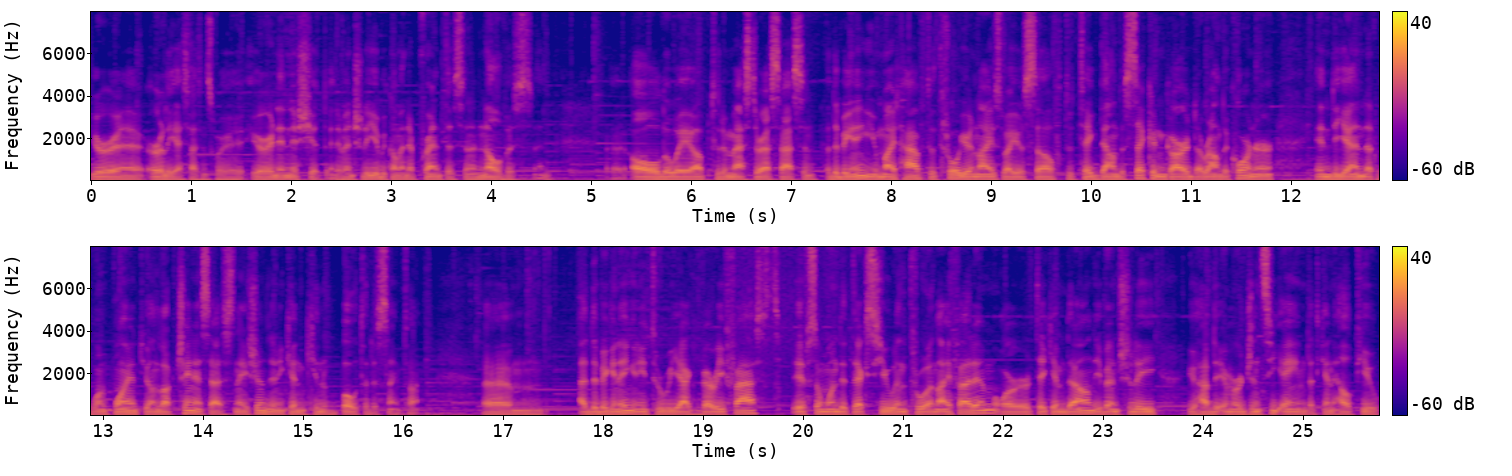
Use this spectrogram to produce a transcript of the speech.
you're an early assassin, so you're an initiate, and eventually you become an apprentice and a novice, and uh, all the way up to the master assassin. At the beginning, you might have to throw your knives by yourself to take down the second guard around the corner. In the end, at one point, you unlock chain assassinations, and you can kill both at the same time. Um, at the beginning, you need to react very fast. If someone detects you and throw a knife at him or take him down, eventually you have the emergency aim that can help you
